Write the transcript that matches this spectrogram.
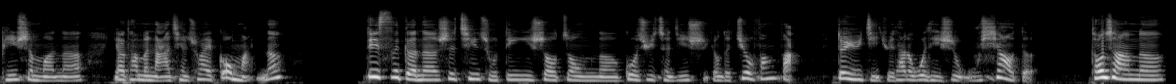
凭什么呢？要他们拿钱出来购买呢？第四个呢，是清楚定义受众呢，过去曾经使用的旧方法，对于解决他的问题是无效的。通常呢，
